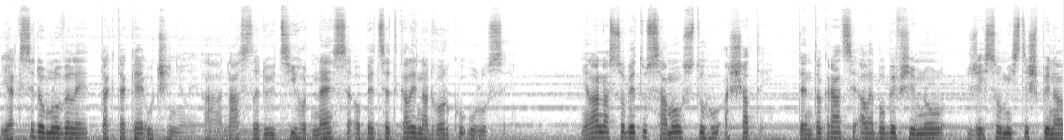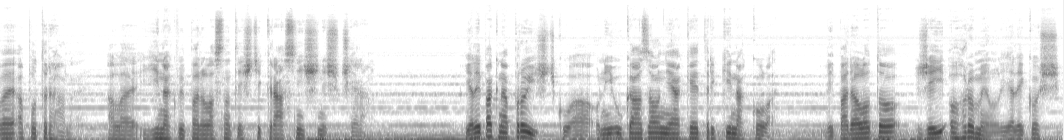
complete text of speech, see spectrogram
Jak se domluvili, tak také učinili a následujícího dne se opět setkali na dvorku u Lucy. Měla na sobě tu samou stuhu a šaty. Tentokrát si ale Bobby všimnul, že jsou místy špinavé a potrhané, ale jinak vypadala snad ještě krásnější než včera. Jeli pak na projížďku a on jí ukázal nějaké triky na kole. Vypadalo to, že ji ohromil, jelikož,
